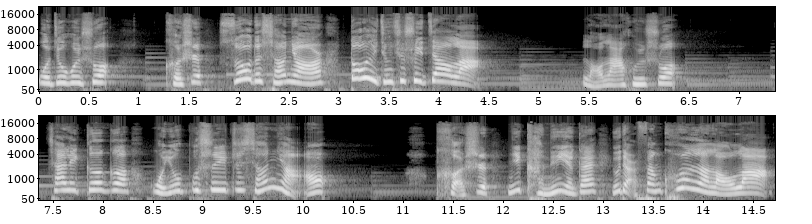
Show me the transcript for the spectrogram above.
我就会说：“可是所有的小鸟儿都已经去睡觉啦。”劳拉会说：“查理哥哥，我又不是一只小鸟。”可是你肯定也该有点犯困了，劳拉。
